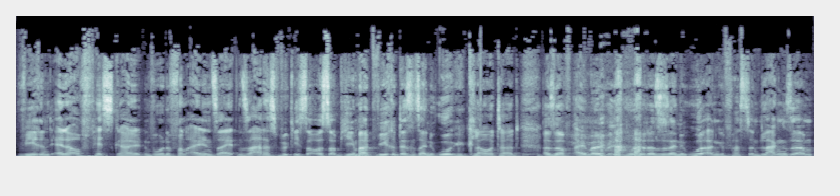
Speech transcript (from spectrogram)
Während er da auch festgehalten wurde von allen Seiten, sah das wirklich so aus, ob jemand währenddessen seine Uhr geklaut hat. Also auf einmal wurde da so seine Uhr angefasst und langsam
